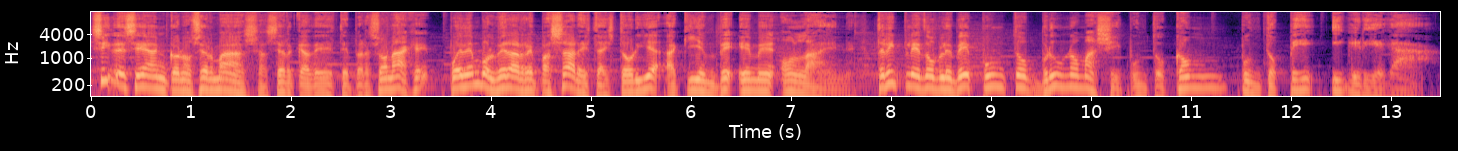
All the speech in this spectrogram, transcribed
Si desean conocer más acerca de este personaje, pueden volver a repasar esta historia aquí en BM Online, www.brunomasi.com.py.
